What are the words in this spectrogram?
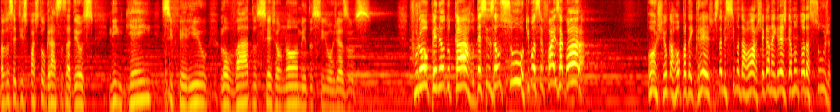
mas você diz, pastor, graças a Deus, ninguém se feriu, louvado seja o nome do Senhor Jesus. Furou o pneu do carro, decisão sua, o que você faz agora? Poxa, eu com a roupa da igreja, estamos em cima da hora, chegar na igreja com a mão toda suja,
